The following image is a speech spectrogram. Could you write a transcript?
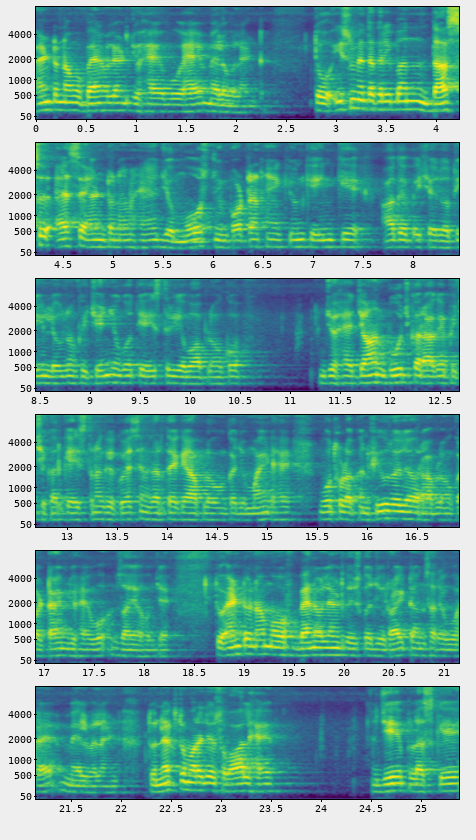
एंटोनम ऑफ़ बेनविलेंट जो है, वो है मेलोवलेंट तो इसमें तकरीबन दस ऐसे एंटोनम हैं जो मोस्ट इंपॉर्टेंट हैं, क्योंकि इनके आगे पीछे दो तीन लफ्ज़ों की चेंजिंग होती है, इस तरीके वो आप लोगों को जो है जान बूझ कर आगे पीछे करके इस तरह के क्वेश्चन करते हैं कि आप लोगों का जो माइंड है, वो थोड़ा कंफ्यूज हो जाए और आप लोगों का टाइम जो है वो ज़ाया हो जाए। तो एंटोनम ऑफ़ बेनोलेंट तो इसका जो राइट आंसर है वो है मेलवेलेंट तो नेक्स्ट हमारा जो सवाल है जे प्लस के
